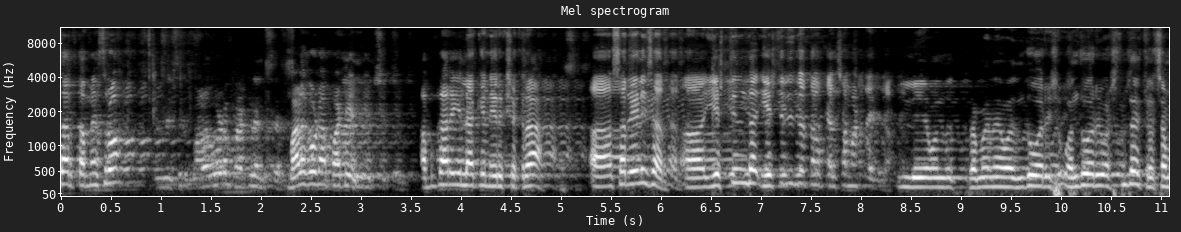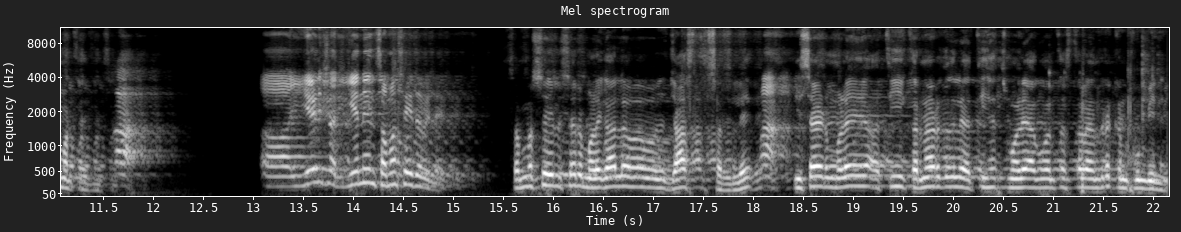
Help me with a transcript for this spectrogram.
ಸರ್ ತಮ್ಮ ಹೆಸರು? ಬಾಳಗೌಡ ಪಾಟೀಲ್. ಅಬಕಾರಿ ಇಲಾಖೆ ನಿರೀಕ್ಷಕರ. ಸರ್ ಹೇಳಿ ಸರ್ ಎಷ್ಟಿಂದ ಎಷ್ಟಿಂದ ತಾವು ಕೆಲಸ ಮಾಡ್ತಾ ಇದ್ದೀರಾ? ಇಲ್ಲಿ ಒಂದು ಕ್ರಮೇಣ ಒಂದೂವರೆ ಒಂದೂವರೆ ವರ್ಷದಿಂದ ಕೆಲಸ ಮಾಡ್ತಾ ಇದ್ದೀನಿ ಸರ್. ಆ, ಹೇಳಿ ಸರ್ ಏನೇನ್ ಸಮಸ್ಯೆ ಇದಾವೆ ಇಲ್ಲಿ? ಸಮಸ್ಯೆ ಇಲ್ಲ ಸರ್ ಮಳೆಗಾಲ ಜಾಸ್ತಿ ಸರ್ ಇಲ್ಲಿ. ಈ ಸೈಡ್ ಮಳೆ ಅತಿ ಕರ್ನಾಟಕದಲ್ಲಿ ಅತಿ ಹೆಚ್ಚು ಮಳೆ ಆಗುವಂತ ಸ್ಥಳ ಅಂದ್ರೆ ಕಣ್ಕುಂಬಿನೇ.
